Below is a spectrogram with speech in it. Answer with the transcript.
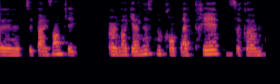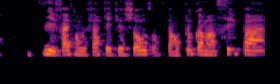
Euh, tu sais, par exemple, un organisme nous contacterait, puis c'est comme les fêtes, on veut faire quelque chose. On peut commencer par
